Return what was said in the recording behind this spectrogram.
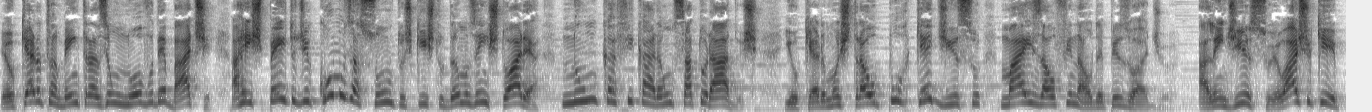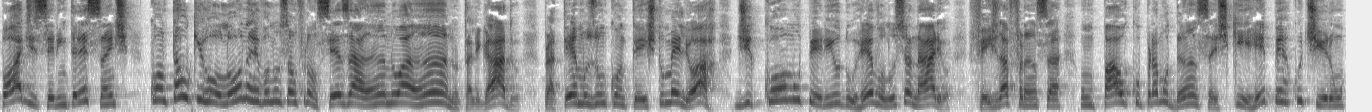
eu quero também trazer um novo debate a respeito de como os assuntos que estudamos em história nunca ficarão saturados. E eu quero mostrar o porquê disso mais ao final do episódio. Além disso, eu acho que pode ser interessante contar o que rolou na Revolução Francesa ano a ano, tá ligado? Para termos um contexto melhor de como o período revolucionário fez da França um palco para mudanças que repercutiram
